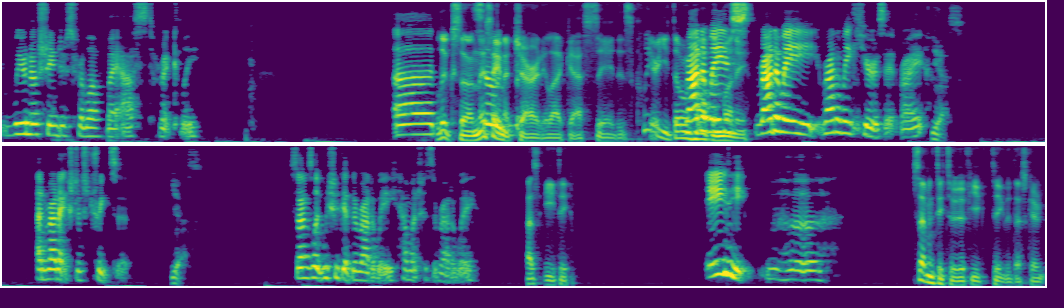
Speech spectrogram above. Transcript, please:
We're no strangers for love by Asterically. Uh, Look, son, this So- ain't a charity, like I said. It's clear you don't have the money. Radaway's Radaway Radaway cures it, right? Yes. And Rad-X just treats it. Yes. Sounds like we should get the Radaway. How much is the Radaway? That's eighty. Eighty. Ugh, 72 if you take the discount.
